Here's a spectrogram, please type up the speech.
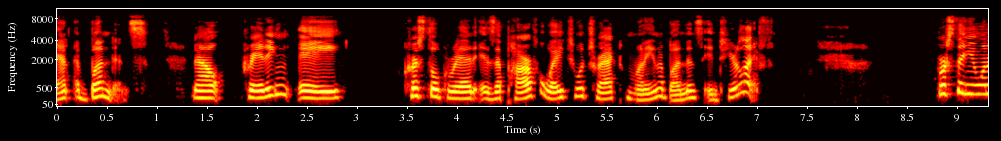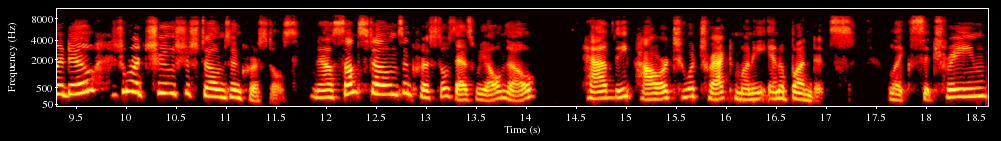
and abundance. Now, creating a crystal grid is a powerful way to attract money and abundance into your life. First thing you want to do is you want to choose your stones and crystals. Now, some stones and crystals, as we all know, have the power to attract money in abundance, like citrine,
